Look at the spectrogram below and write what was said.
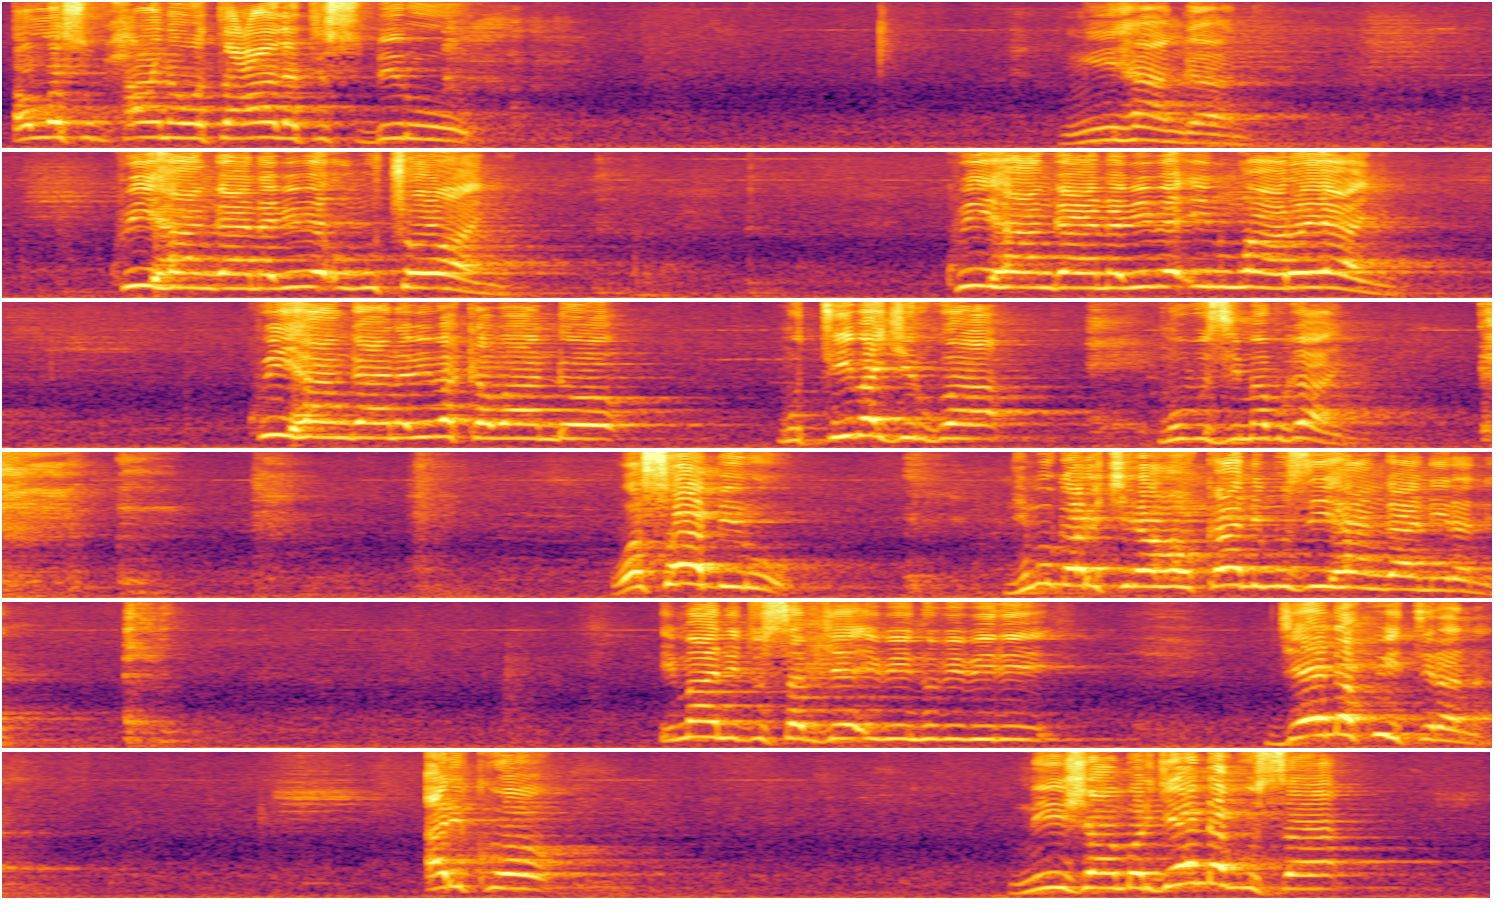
Allah subhanahu wa ta'ala tisibiru mwihangane kwihangana bibe umuco wanyu. Kwihangana bibe intwaro yanyu. Kwihangana bibe akabando mutibagirwa mu buzima bwanyu. Wasabiru ntimugarukire aho kandi muzihanganirane. Imana idusabye ibintu bibiri byenda kwitirana. Ariko ni ijambo ryenda gusa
